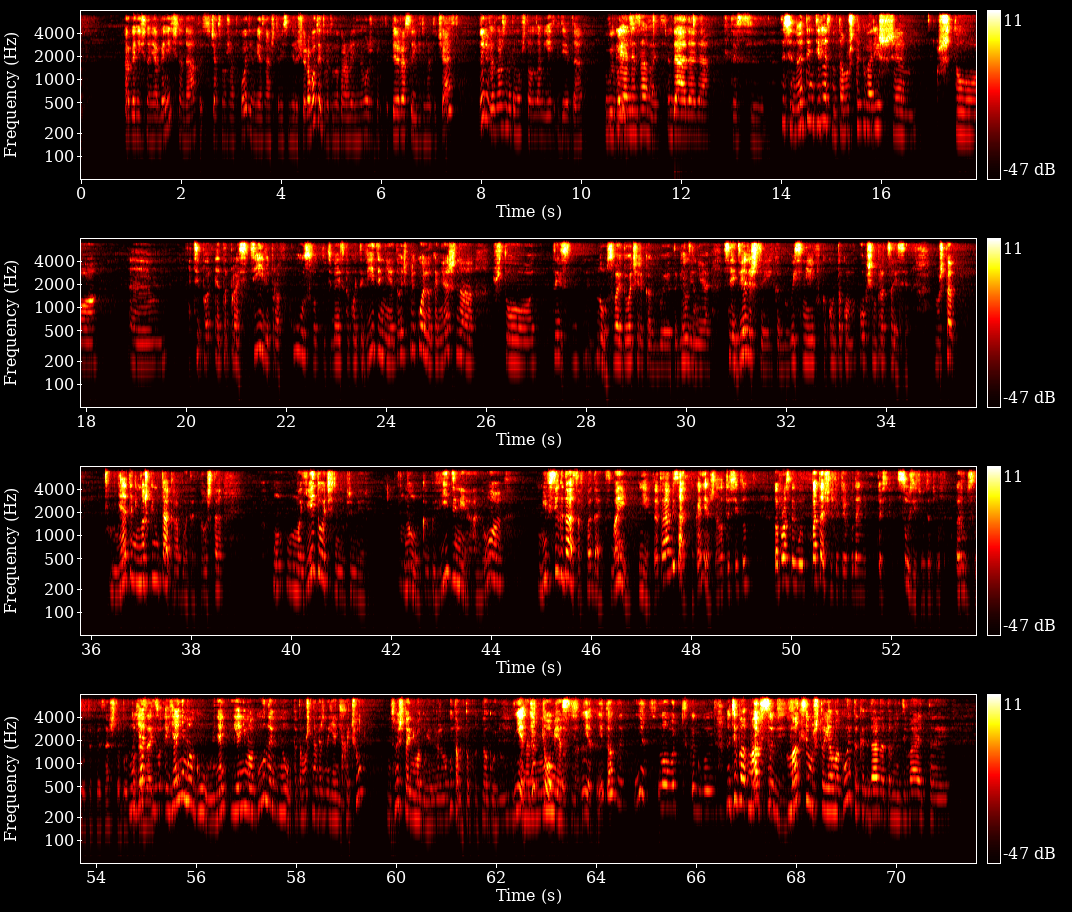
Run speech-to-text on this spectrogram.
органично, неорганично, да, то есть сейчас мы уже отходим, я знаю, что весь мир еще работает в этом направлении, но мы уже как-то переросли, видимо, эту часть, ну или, возможно, потому что нам есть где это вывалить. Реализовать. Да, да, да. То есть, э, Слушай, ну это интересно, потому что ты говоришь, эм, что эм, типа это про стиль, про вкус, вот у тебя есть какое-то видение. Это очень прикольно, конечно, что ты ну, своей дочери как бы это Ну да. видение с ней делишься, и как бы вы с ней в каком-то таком общем процессе. Потому что у меня это немножко не так работает, потому что у, у моей дочери, например, ну, как бы видение, оно не всегда совпадает с моим. нет, это обязательно, конечно. Ну, то есть, и тут вопрос, как бы, потащишь ли ты ее куда-нибудь, то есть, сузить вот это вот русло такое, знаешь, чтобы Ну, я, показать. я не могу, меня, я не могу, ну, потому что, наверное, я не хочу. Не в смысле, что я не могу, я, наверное, могу там топнуть ногой, но Нет, наверное, не неуместно. Нет, не топнуть. Нет, но вот, как бы, Ну, типа, максимум, Обсудить. максимум, что я могу, это когда она там надевает э,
